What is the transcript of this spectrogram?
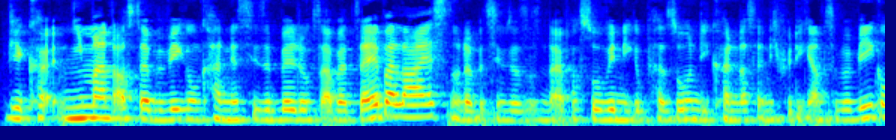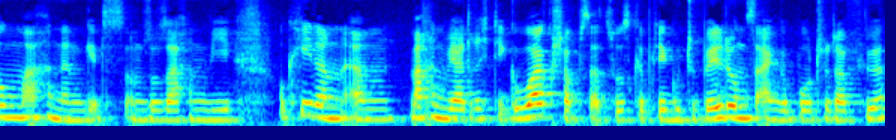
wir können, niemand aus der Bewegung kann jetzt diese Bildungsarbeit selber leisten oder beziehungsweise es sind einfach so wenige Personen, die können das ja nicht für die ganze Bewegung machen. Dann geht es um so Sachen wie, okay, dann ähm, machen wir halt richtige Workshops dazu. Es gibt ja gute Bildungsangebote dafür.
